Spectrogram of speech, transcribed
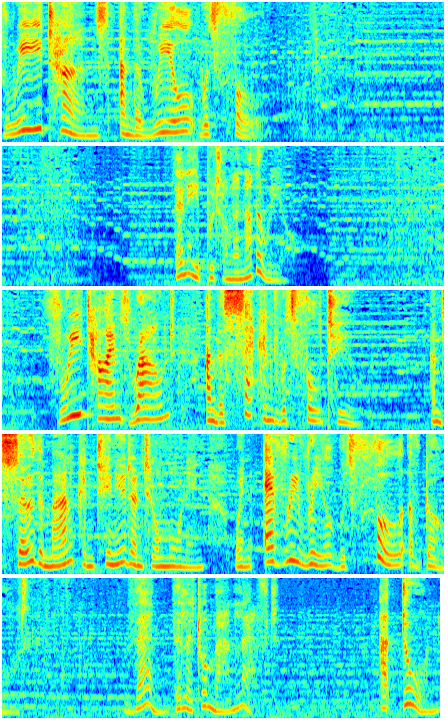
Three turns and the reel was full. Then he put on another reel. Three times round and the second was full too. And so the man continued until morning, when every reel was full of gold. Then the little man left. At dawn,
